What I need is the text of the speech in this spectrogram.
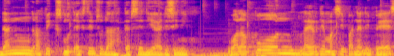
dan grafik smooth extreme sudah tersedia di sini. Walaupun layarnya masih panel IPS,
